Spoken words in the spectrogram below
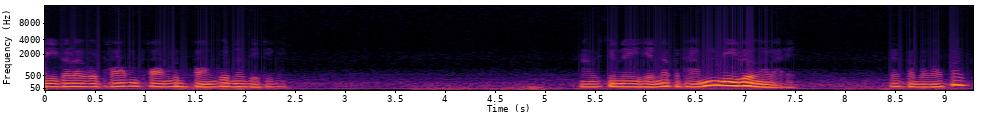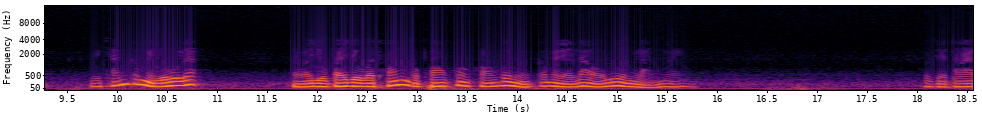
นีก็เราก็ท้องพองขึ้นพองขึ้นนะสิทีนี้น้ำซินีเห็นแล้วก็ถามไม่มีเรื่องอะไร แล้วก็บอกว่าก็ฉันก็ไม่รู้แล้ว แต่ว่าอยู่ไปอยู่ไปท้องกับพองพองพองขึ้นก็ไม่ได้เล่าเรื่องหลังอะไรพอสุดท้าย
